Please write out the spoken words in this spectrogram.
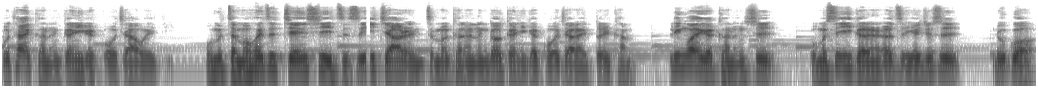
不太可能跟一个国家为敌。我们怎么会是奸细？只是一家人，怎么可能能够跟一个国家来对抗？另外一个可能是我们是一个人儿子，也就是如果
